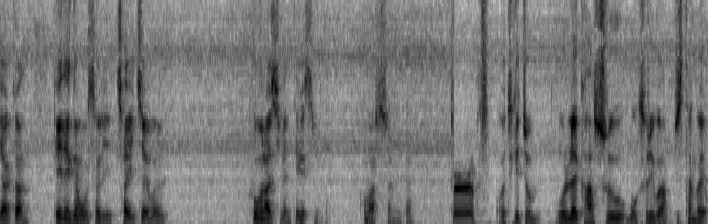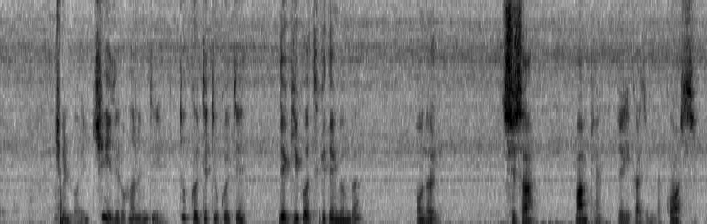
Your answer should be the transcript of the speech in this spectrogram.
약간 변형된 목소리 차이점을 구분하시면 되겠습니다. 고맙습니다 어떻게 좀 원래 가수 목소리와 비슷한가요? 젊은이 제대로 하는데 똑같아 똑같아 내 귀가 어떻게 된 건가? 오늘 시사 만평 여기까지입니다. 고맙습니다.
